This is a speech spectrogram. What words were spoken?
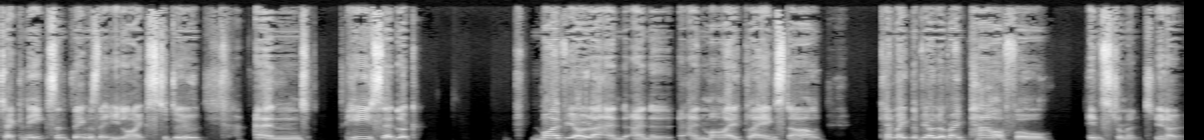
techniques and things that he likes to do. And he said, look, my viola and, and, and my playing style can make the viola a very powerful instrument. You know,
